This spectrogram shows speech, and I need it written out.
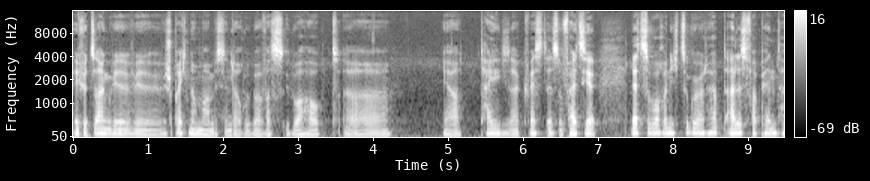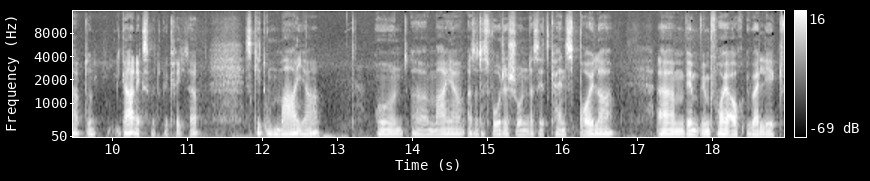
Ja, ich würde sagen, wir, wir, sprechen noch mal ein bisschen darüber, was überhaupt äh, ja, Teil dieser Quest ist. Und falls ihr letzte Woche nicht zugehört habt, alles verpennt habt und gar nichts mitgekriegt habt, es geht um Maya. Und äh, Maya, also das wurde schon, das ist jetzt kein Spoiler. Ähm, wir, wir haben vorher auch überlegt,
